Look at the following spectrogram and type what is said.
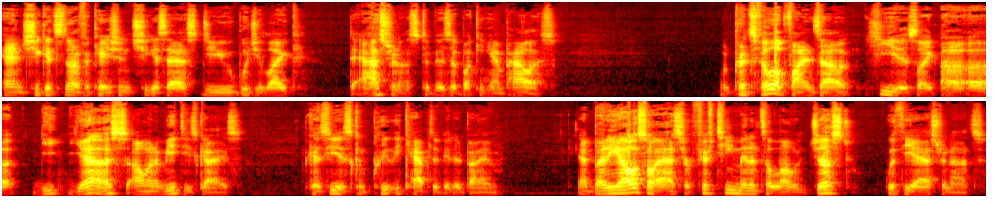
And she gets notification, she gets asked, Do you would you like the astronauts to visit Buckingham Palace? When Prince Philip finds out, he is like, uh, uh y- yes, I want to meet these guys. Because he is completely captivated by him. And, but he also asks for 15 minutes alone, just with the astronauts.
